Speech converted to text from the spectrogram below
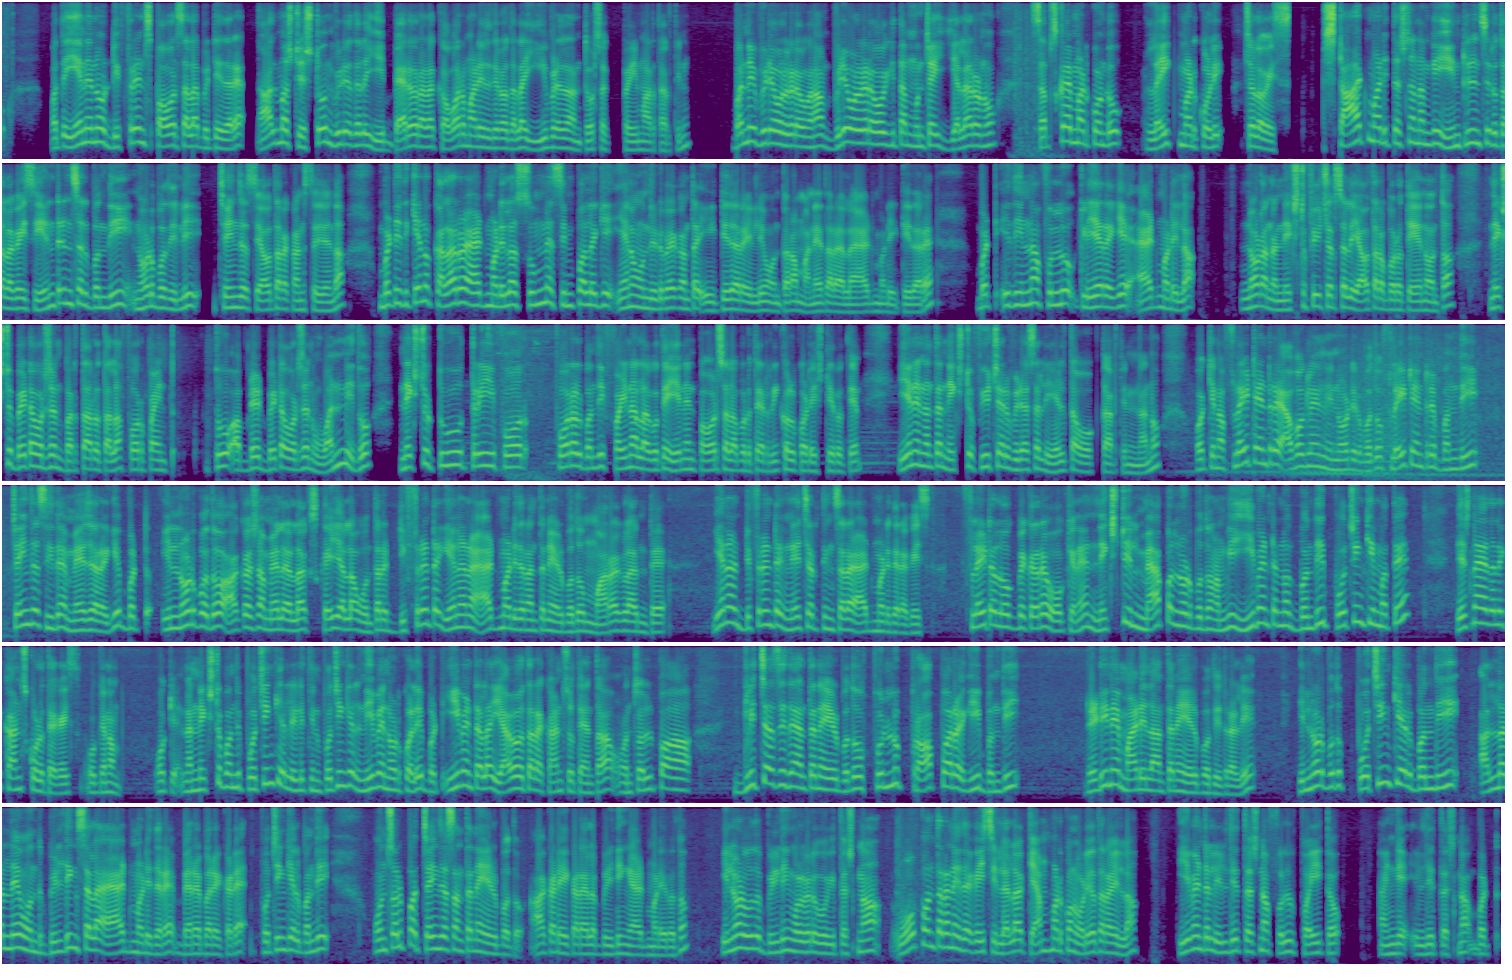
ಮತ್ತೆ ಏನೇನೋ ಡಿಫ್ರೆನ್ಸ್ ಪವರ್ಸ್ ಎಲ್ಲ ಬಿಟ್ಟಿದ್ದಾರೆ. ಆಲ್ಮೋಸ್ಟ್ ಎಷ್ಟೊಂದು ವಿಡಿಯೋದಲ್ಲಿ ಈ ಬೇರೆಯವರೆಲ್ಲ ಕವರ್ ಮಾಡಿಲ್ದಿರೋದೆಲ್ಲ ಈ ವಿಡಿಯೋ ನಾನು ತೋರ್ಸಕ್ಕೆ ಟ್ರೈ ಮಾಡ್ತಾ ಇರ್ತೀನಿ. ಬನ್ನಿ ವಿಡಿಯೋ ಒಳಗಡೆ ಹೋಗೋಣ. ವಿಡಿಯೋ ಒಳಗಡೆ ಹೋಗಿದ್ದ ಮುಂಚೆ ಎಲ್ಲರೂ ಸಬ್ಸ್ಕ್ರೈಬ್ ಮಾಡಿಕೊಂಡು ಲೈಕ್ ಮಾಡ್ಕೊಳ್ಳಿ. ಚಲೋ ಗೈಸ್ ಸ್ಟಾರ್ಟ್ ಮಾಡಿದ ತಕ್ಷಣ ನಮಗೆ ಎಂಟ್ರೆನ್ಸ್ ಇರುತ್ತಲ್ಲ ಗೈಸ್ ಎಂಟ್ರೆನ್ಸಲ್ಲಿ ಬಂದು ನೋಡ್ಬೋದು ಇಲ್ಲಿ ಚೇಂಜಸ್ ಯಾವ ಥರ ಕಾಣಿಸ್ತಾ ಇದೆ ಅಂತ. ಬಟ್ ಇದಕ್ಕೇನು ಕಲರ್ ಆ್ಯಡ್ ಮಾಡಿಲ್ಲ. ಸುಮ್ಮನೆ ಸಿಂಪಲ್ಲಾಗಿ ಏನೋ ಒಂದು ಇಡಬೇಕಂತ ಇಟ್ಟಿದ್ದಾರೆ ಇಲ್ಲಿ. ಒಂಥರ ಮನೆ ಥರ ಎಲ್ಲ ಆ್ಯಡ್ ಮಾಡಿ ಇಟ್ಟಿದ್ದಾರೆ. ಬಟ್ ಇದನ್ನ ಫುಲ್ಲು ಕ್ಲಿಯರಾಗಿ ಆ್ಯಡ್ ಮಾಡಿಲ್ಲ. ನೋಡೋಣ ನೆಕ್ಸ್ಟ್ ಫೀಚರ್ಸಲ್ಲಿ ಯಾವ ಥರ ಬರುತ್ತೆ ಏನು ಅಂತ. ನೆಕ್ಸ್ಟ್ ಬೇಟಾ ವರ್ಷನ್ ಬರ್ತಾ ಇರುತ್ತಲ್ಲ four point two update beta version one ಇದು. ನೆಕ್ಸ್ಟ್ ಟೂ ತ್ರೀ ಫೋರ್ ಫೋರಲ್ಲಿ ಬಂದು ಫೈನಲ್ ಆಗುತ್ತೆ, ಏನೇನು ಪವರ್ಸ್ ಎಲ್ಲ ಬರುತ್ತೆ ರೀಕಾಲ್ ಕೋಡ್ ಎಷ್ಟಿರುತ್ತೆ. ಏನೇನಂತ ನೆಕ್ಸ್ಟ್ ಫ್ಯೂಚರ್ ವೀಡಿಯೋಸಲ್ಲಿ ಹೇಳ್ತಾ ಹೋಗ್ತಾ ಇರ್ತೀನಿ ನಾನು. ಓಕೆ ನಾ ಫ್ಲೈಟ್ ಎಂಟ್ರಿ ಆವಾಗಲೇ ನೀವು ನೋಡಿರ್ಬೋದು. ಫ್ಲೈಟ್ ಎಂಟ್ರಿ ಬಂದು ಚೇಂಜಸ್ ಇದೆ ಮೇಜರ್ ಆಗಿ ಬಟ್ ಇಲ್ಲಿ ನೋಡ್ಬೋದು, ಆಕಾಶ ಮೇಲೆ ಎಲ್ಲ ಸ್ಕೈ ಎಲ್ಲ ಒಂಥರ ಡಿಫ್ರೆಂಟಾಗಿ ಏನೇನೋ ಆ್ಯಡ್ ಮಾಡಿದ್ದಾರೆ ಅಂತಲೇ ಹೇಳ್ಬೋದು. ಮರಗಳಂತೆ ಏನೋ ಡಿಫ್ರೆಂಟಾಗಿ ನೇಚರ್ ಥಿಂಗ್ಸ್ ಎಲ್ಲ ಆ್ಯಡ್ ಮಾಡಿದ್ದಾರೆ ಗೈಸ್ ಫ್ಲೈಟಲ್ಲಿ ಹೋಗ್ಬೇಕಾದ್ರೆ ಓಕೆನೆ ನೆಕ್ಸ್ಟ್ ಇಲ್ಲಿ ಮ್ಯಾಪಲ್ಲಿ ನೋಡ್ಬೋದು ನಮಗೆ ಈವೆಂಟ್ ಅನ್ನೋದು ಬಂದು ಪೋಚಿಂಕಿ ಮತ್ತು ಎಸ್ನಾಯದಲ್ಲಿ ಕಾಣಿಸ್ಕೊಳ್ಳುತ್ತೆ ಗೈಸ್ ಓಕೆನಾ ಓಕೆ ನಾನು ನೆಕ್ಸ್ಟ್ ಬಂದು ಪೋಚಿಂಕಿಯಲ್ಲಿ ಇಳಿತೀನಿ. ಪೋಚಿಂಕಿಯಲ್ಲಿ ನೀವೇ ನೋಡ್ಕೊಳ್ಳಿ ಬಟ್ ಈವೆಂಟ್ ಎಲ್ಲ ಯಾವ್ಯಾವ ಥರ ಕಾಣಿಸುತ್ತೆ ಅಂತ ಒಂದು ಸ್ವಲ್ಪ ಗ್ಲಿಚಸ್ ಇದೆ ಅಂತಲೇ ಹೇಳ್ಬೋದು. ಫುಲ್ಲು ಪ್ರಾಪರಾಗಿ ಬಂದು ರೆಡಿನೇ ಮಾಡಿಲ್ಲ ಅಂತಲೇ ಹೇಳ್ಬೋದು ಇದರಲ್ಲಿ. ಇಲ್ಲಿ ನೋಡ್ಬೋದು ಪೋಚಿಂಕಿಯಲ್ಲಿ ಬಂದು ಅಲ್ಲಲ್ಲೇ ಒಂದು ಬಿಲ್ಡಿಂಗ್ಸ್ ಎಲ್ಲ ಆ್ಯಡ್ ಮಾಡಿದ್ದಾರೆ ಬೇರೆ ಬೇರೆ ಕಡೆ. ಪೋಚಿಂಕಿಯಲ್ಲಿ ಬಂದು ಒಂದು ಸ್ವಲ್ಪ ಚೇಂಜಸ್ ಅಂತಲೇ ಹೇಳ್ಬೋದು. ಆ ಕಡೆ ಈ ಕಡೆ ಎಲ್ಲ ಬಿಲ್ಡಿಂಗ್ ಆ್ಯಡ್ ಮಾಡಿರೋದು. ಇಲ್ಲಿ ನೋಡ್ಬೋದು ಬಿಲ್ಡಿಂಗ್ ಒಳಗಡೆ ಹೋಗಿದ ತಕ್ಷಣ ಓಪನ್ ಥರನೇ ಇದೆ ಗೈಸ್ ಇಲ್ಲೆಲ್ಲ ಕ್ಯಾಂಪ್ ಮಾಡ್ಕೊಂಡು ಹೊಡೆಯೋ ಥರ ಇಲ್ಲ. ಈವೆಂಟಲ್ಲಿ ಇಲ್ದಿದ ತಕ್ಷಣ ಫುಲ್ ಫೈಟು ಹಂಗೆ ಇಲ್ದಿದ ತಕ್ಷಣ ಬಟ್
